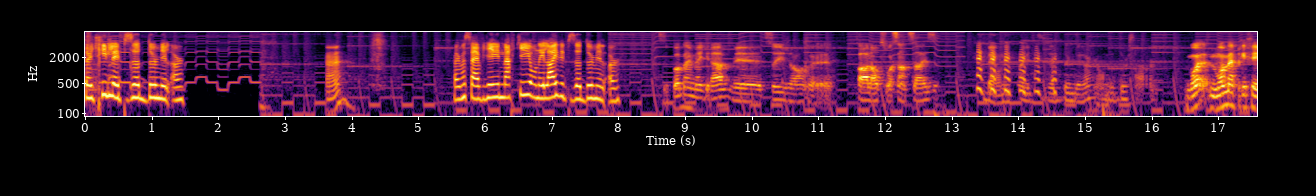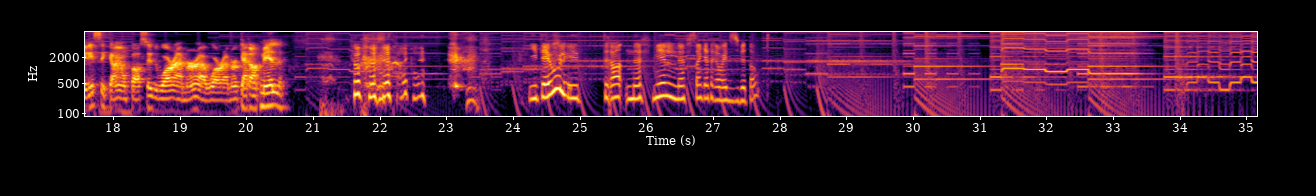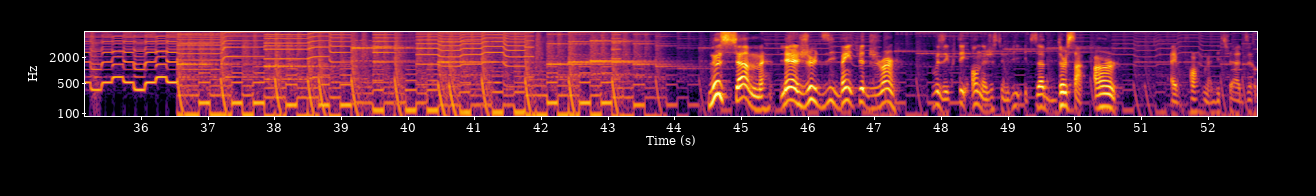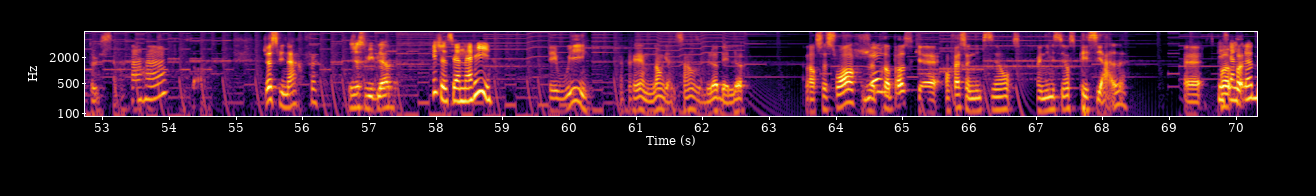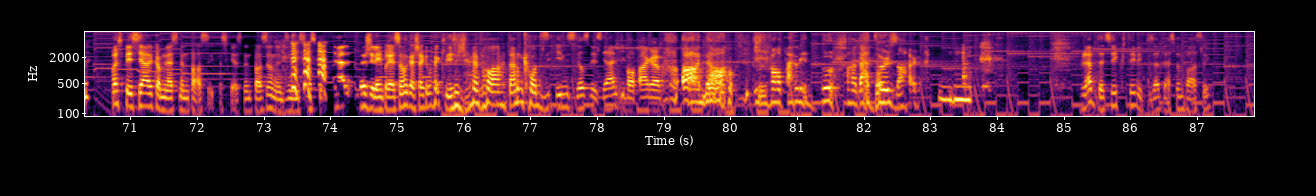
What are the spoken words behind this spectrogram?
T'as écrit l'épisode 2001. Hein? Fait que moi, ça vient de marquer, on est live épisode 2001. C'est pas bien grave, mais tu sais, genre euh, Fallout 76. Ben, on est pas l'épisode 2001, on est 201. Moi, moi ma préférée, c'est quand ils ont passé de Warhammer à Warhammer 40 000. Il était où les 39 998 autres? Nous sommes le jeudi 28 juin. Vous écoutez On a juste une vie, épisode 201. Hey, franchement, je m'habitue à dire 200. Uh-huh. Je suis Narf. Je suis Blob. Et je suis Anne-Marie. Et oui, après une longue absence, Blob est là. Alors ce soir, je Yay! propose qu'on fasse une émission, une émission spéciale. Euh, Spécial pas, club? pas spéciale comme la semaine passée, parce que la semaine passée, on a dit émission spéciale. Là, j'ai l'impression qu'à chaque fois que les gens vont entendre qu'on dit émission spéciale, ils vont faire comme Oh non! Ils vont parler de bouffe pendant deux heures! Mhm. Blob, t'as-tu écouté l'épisode de la semaine passée?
